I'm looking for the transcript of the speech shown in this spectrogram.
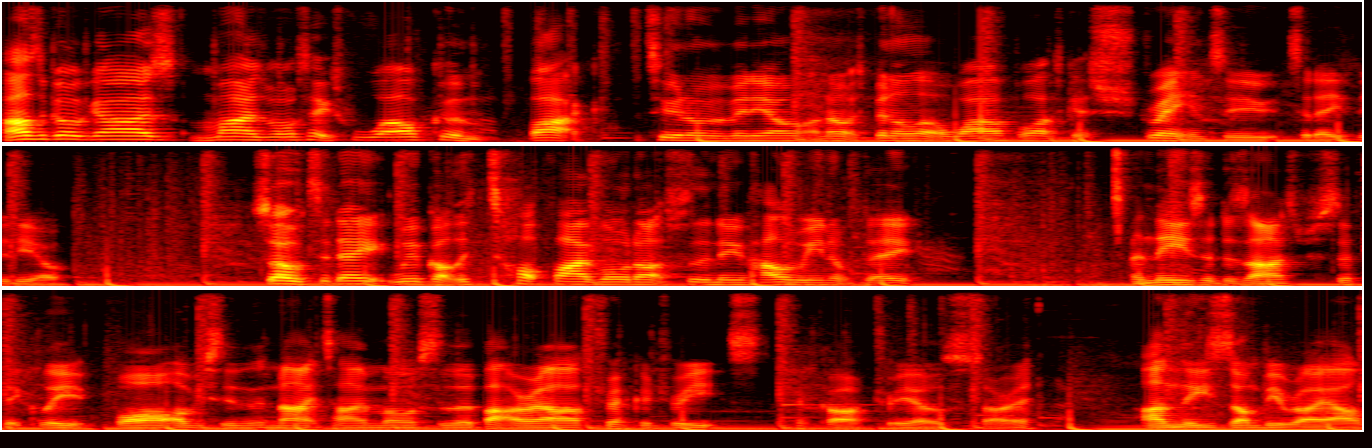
How's it going guys? My name is Vortex, welcome back to another video. I know it's been a little while, but let's get straight into today's video. So today we've got the top 5 loadouts for the new Halloween update. And these are designed specifically for obviously the nighttime mode, so the Battle Royale, Trick or Treats, Trick or Trios, sorry, and the Zombie Royale.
